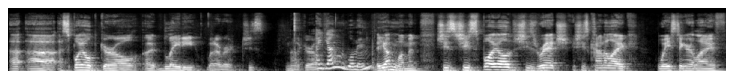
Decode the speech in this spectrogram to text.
a, a, a spoiled girl, a lady, whatever. She's not a girl. A young woman. A young woman. She's she's spoiled. She's rich. She's kind of like wasting her life.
